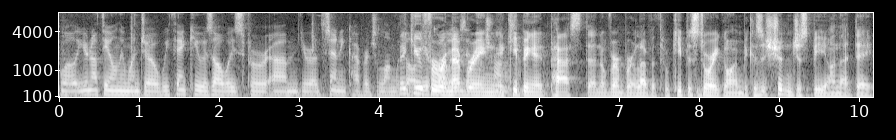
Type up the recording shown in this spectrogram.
Well, you're not the only one, Joe. We thank you, as always, for um, your outstanding coverage along with Thank all you for colleagues at the remembering and keeping it past uh, November 11th. We'll keep the story going because it shouldn't just be on that day.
